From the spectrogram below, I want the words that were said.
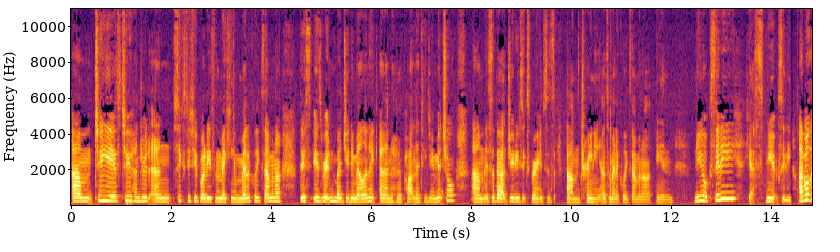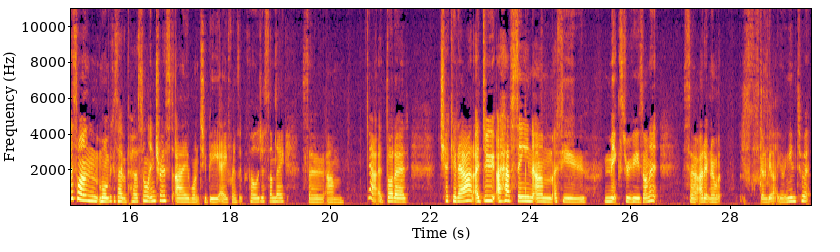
Um, two years, 262 bodies in the making of a medical examiner. This is written by Judy Melinek and her partner TJ Mitchell. Um, it's about Judy's experiences um, training as a medical examiner in New York City. Yes, New York City. I bought this one more because I have a personal interest. I want to be a forensic pathologist someday. So, um, yeah, I thought I'd check it out. I do, I have seen um, a few mixed reviews on it. So I don't know what it's going to be like going into it,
